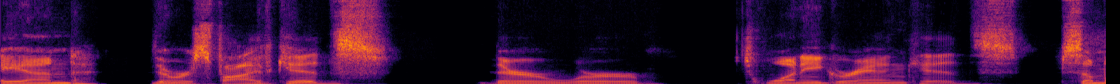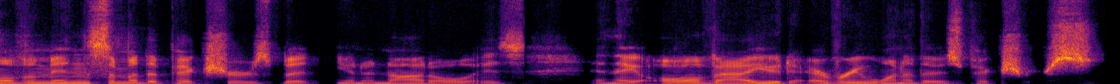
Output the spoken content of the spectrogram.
And there was five kids. There were 20 grandkids some of them in some of the pictures, but you know, not always. And they all valued every one of those pictures.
